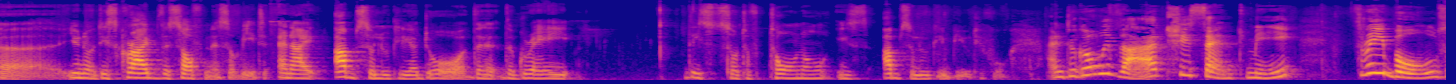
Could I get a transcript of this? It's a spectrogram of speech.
uh, you know, describe the softness of it. And I absolutely adore the, the gray this sort of tonal is absolutely beautiful. And to go with that, she sent me three bowls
